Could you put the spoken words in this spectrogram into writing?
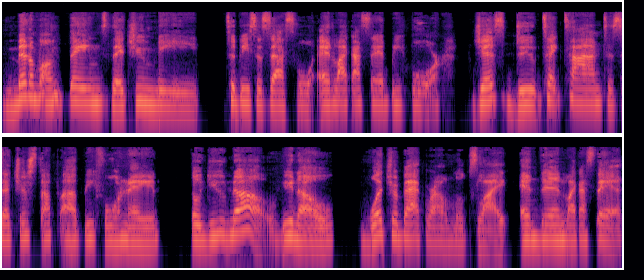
minimum things that you need to be successful. And like I said before, just do take time to set your stuff up beforehand so you know, you know, what your background looks like. And then, like I said,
